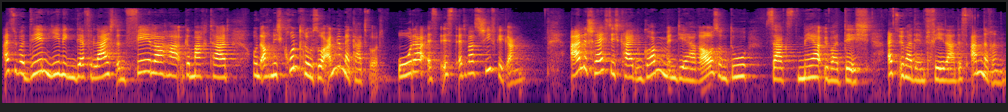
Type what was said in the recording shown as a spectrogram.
als über denjenigen, der vielleicht einen Fehler gemacht hat und auch nicht grundlos so angemeckert wird. Oder es ist etwas schiefgegangen. Alle Schlechtigkeiten kommen in dir heraus und du sagst mehr über dich als über den Fehler des anderen.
